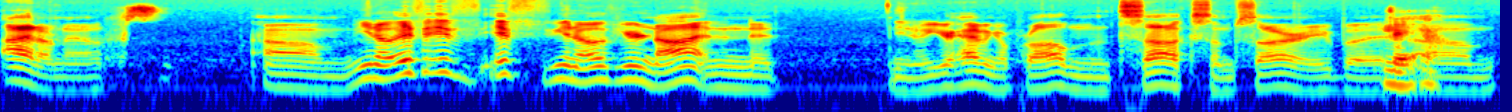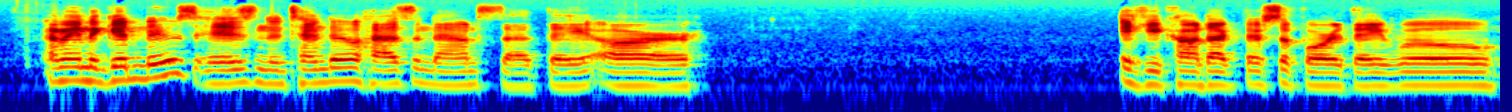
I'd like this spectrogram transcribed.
I don't know. Um, you know, if if if you know if you're not and it, you know you're having a problem, it sucks. I'm sorry, but Yeah. um, I mean, the good news is Nintendo has announced that they are. If you contact their support, they will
